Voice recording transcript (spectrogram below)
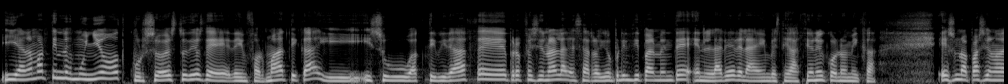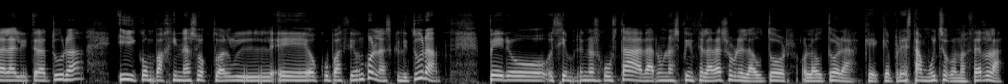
Y Ana Martínez Muñoz cursó estudios de, de informática y, y su actividad eh, profesional la desarrolló principalmente en el área de la investigación económica. Es una apasionada de la literatura y compagina su actual eh, ocupación con la escritura, pero siempre nos gusta dar unas pinceladas sobre el autor o la autora, que, presta mucho conocerla.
